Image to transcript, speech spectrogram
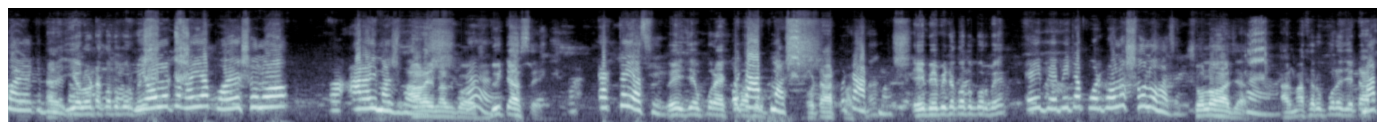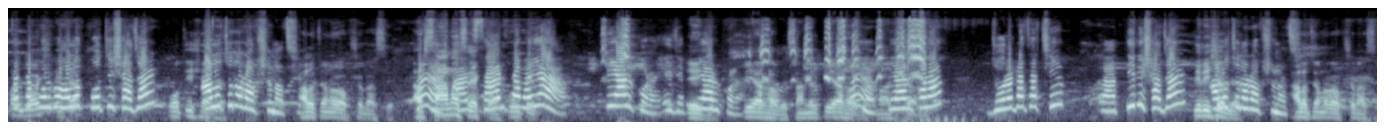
ভাইয়াকে বলে দাও। ইয়েলোটা কত পড়বে? ইয়েলোটা ভাইয়া বয়স হলো আড়াই মাস বয়স। আড়াই মাস বয়স। হ্যাঁ, দুইটা আছে। একটাই আছে। এই যে উপরে একটা ওটা 8 মাস। ওটা 8 মাস। এই বেবিটা কত পড়বে? এই বেবিটা পড়বে হলো ষোলো হাজার। ষোলো হাজার। হ্যাঁ। আর মাথার উপরে যেটা মাথাটা পড়বে হলো পঁচিশ হাজার। পঁচিশ হাজার। আলোচনার অপশন আছে। আলোচনার অপশন আছে। আর হ্যাঁ, সান আছে একটা সানটা ভাইয়া পেয়ার করা এই যে পেয়ার করা। পেয়ার হবে সানের পেয়ার হবে হ্যাঁ পেয়ার করা জোড়াটা চাচ্ছি তিরিশ হাজার আলোচনার অপশন আছে। আলোচনার অপশন আছে।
